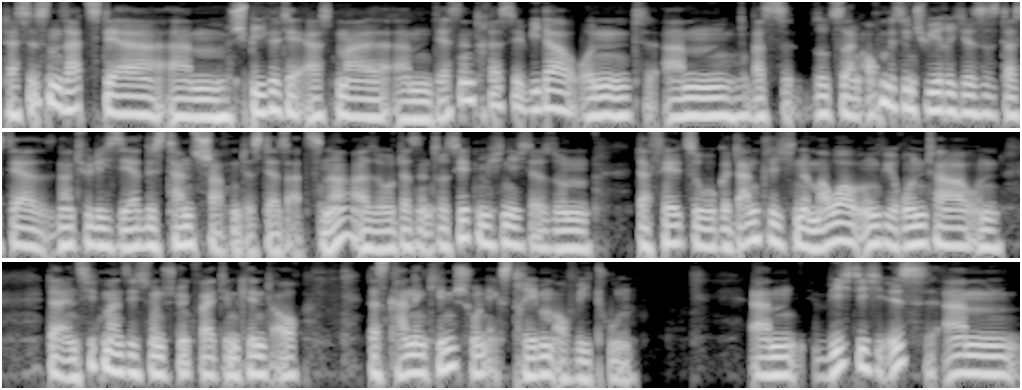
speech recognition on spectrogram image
Das ist ein Satz, der ähm, spiegelt ja erstmal ähm, Desinteresse wider und ähm, was sozusagen auch ein bisschen schwierig ist, ist, dass der natürlich sehr distanzschaffend ist, der Satz. Ne? Also das interessiert mich nicht, also ein, da fällt so gedanklich eine Mauer irgendwie runter und da entzieht man sich so ein Stück weit dem Kind auch. Das kann ein Kind schon extrem auch wehtun. Ähm, wichtig ist, ähm,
